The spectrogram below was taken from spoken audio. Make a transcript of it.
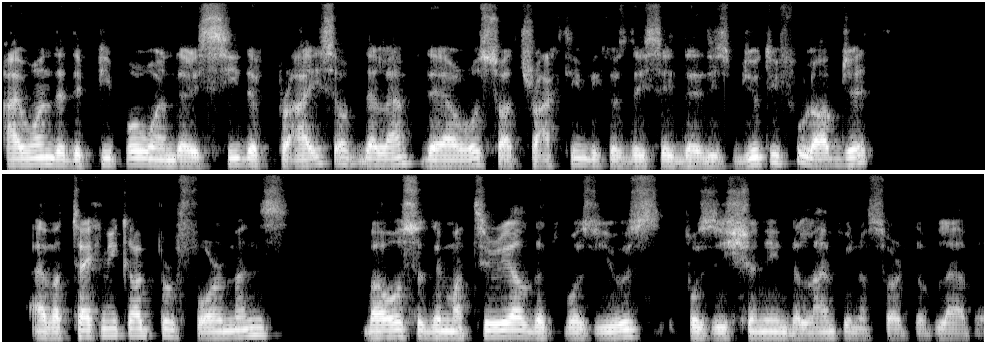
i want that the people when they see the price of the lamp they are also attracting because they say that this beautiful object have a technical performance but also the material that was used positioning the lamp in a sort of level.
